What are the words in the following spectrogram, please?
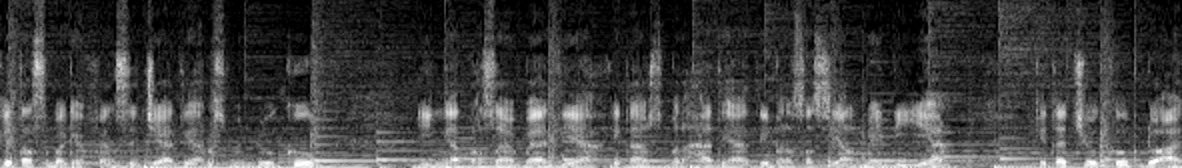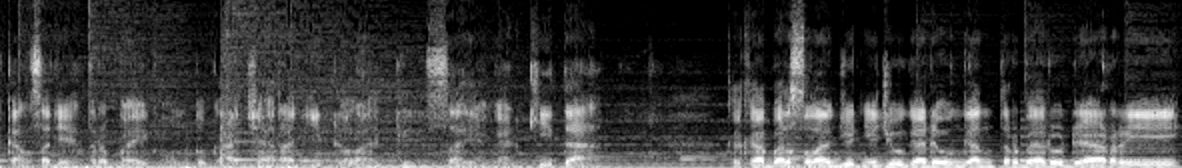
Kita sebagai fans sejati harus mendukung Ingat persahabat ya Kita harus berhati-hati bersosial media. Kita cukup doakan saja yang terbaik Untuk acara idola kesayangan kita. Ke kabar selanjutnya juga ada unggahan terbaru dari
